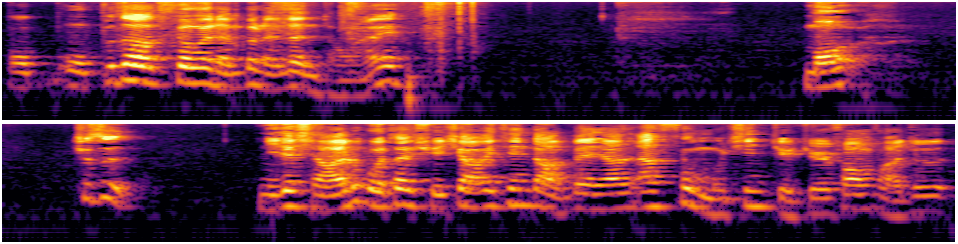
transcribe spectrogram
我我不知道各位能不能认同？哎，某就是你的小孩如果在学校一天到晚被人家，那父母亲解决方法就是。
